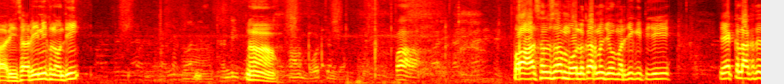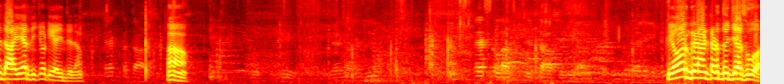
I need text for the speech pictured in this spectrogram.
ਹਾਰੀ ਸਾਰੀ ਨਹੀਂ ਖਲੋਂਦੀ। ਠੰਡੀ। ਹਾਂ। ਖਾਣ ਬਹੁਤ ਚੰਗਾ। ਭਾ। ਭਾ ਸੰਧੂ ਸਾਹਿਬ ਮੁੱਲ ਕਰਨ ਜੋ ਮਰਜ਼ੀ ਕੀਤੀ ਜਾਈਏ। 1 ਲੱਖ ਤੇ 10000 ਦੀ ਝੋਟੀ ਅੱਜ ਦੇ ਦਾ। ਹਾਂ 1 ਲੱਖ ਤੇ 10000 ਪਿਓਰ ਗਰੰਟਡ ਦੂਜਾ ਸੂਆ।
